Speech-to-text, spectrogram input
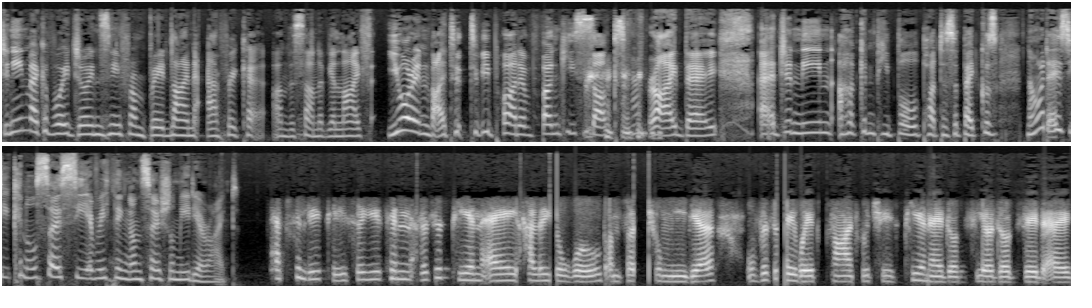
Janine McAvoy joins me from Breadline Africa on the Sound of Your Life. You are invited to be part of Funky Socks Friday. Uh, Janine, how can people participate? Because nowadays you can also see everything on social media, right? Absolutely. So you can visit PNA Color Your World on social media or visit their website, which is pna.co.za.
